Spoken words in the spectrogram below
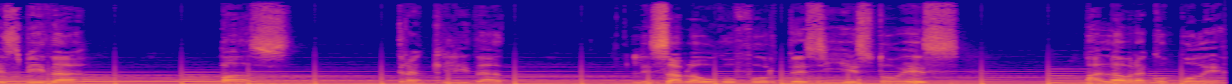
es vida, paz, tranquilidad. Les habla Hugo Fortes y esto es Palabra con Poder.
